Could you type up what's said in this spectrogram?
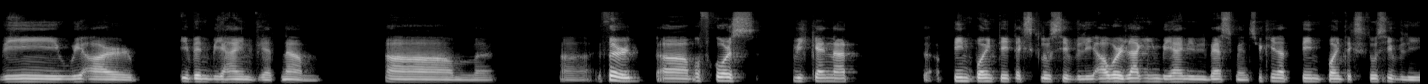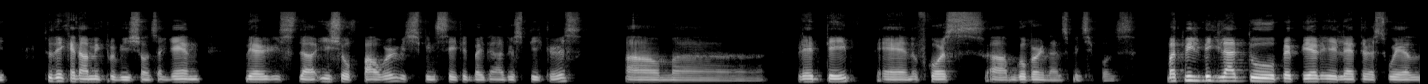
We we are even behind Vietnam. Um, uh, third, um, of course, we cannot pinpoint it exclusively. Our lagging behind in investments, we cannot pinpoint exclusively to the economic provisions. Again, there is the issue of power, which has been stated by the other speakers, um, uh, red tape, and of course, um, governance principles. But we'll be glad to prepare a letter as well,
